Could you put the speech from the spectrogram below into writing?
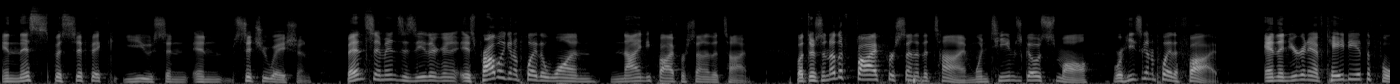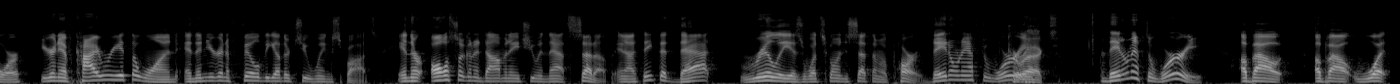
in this specific use and, and situation, Ben Simmons is either gonna is probably gonna play the one 95% of the time. But there's another 5% of the time when teams go small where he's going to play the five. And then you're going to have KD at the four, you're going to have Kyrie at the one, and then you're going to fill the other two wing spots. And they're also going to dominate you in that setup. And I think that that really is what's going to set them apart. They don't have to worry Correct. they don't have to worry about about what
